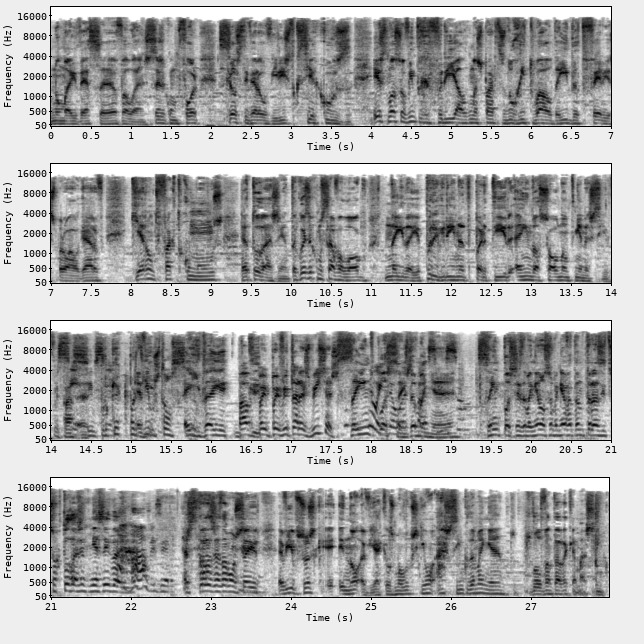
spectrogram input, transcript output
no meio dessa avalanche. Seja como for, se ele estiver a ouvir isto, que se acuse. Este nosso ouvinte referia algumas partes do ritual da ida de férias para o Algarve que eram de facto comuns a toda a gente. A coisa começava logo na ideia peregrina de partir ainda o sol não tinha nascido. Sim, sim, sim. porquê é que partimos tão A cedo? ideia de para- para evitar as bichas? Saindo Eu pelas ainda 6 hoje da manhã, isso. saindo pelas 6 da manhã não se apanhava tanto trânsito, só que toda a gente tinha essa ideia. Ah, pois era. As estradas já estavam cheias. Havia pessoas que. eh, Não, havia aqueles malucos que iam às 5 da manhã, tudo, levantado da cama, às 5,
